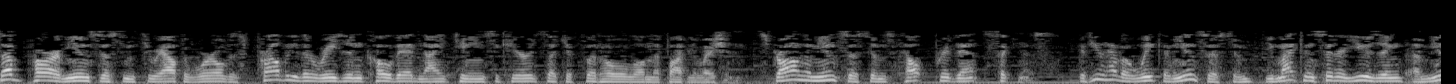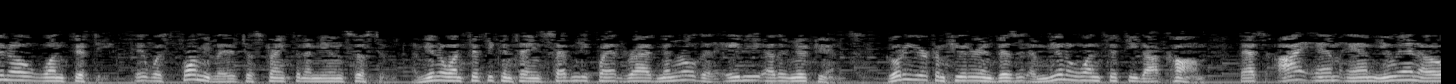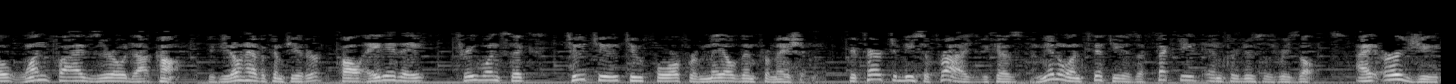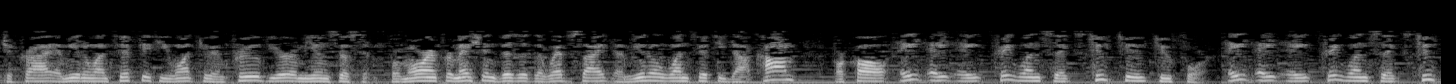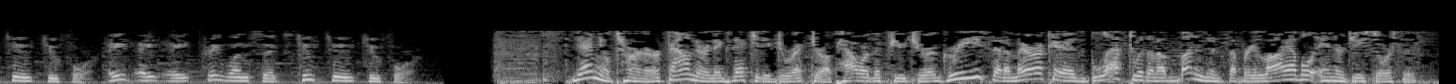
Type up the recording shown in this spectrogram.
Subpar immune system throughout the world is probably the reason COVID-19 secured such a foothold on the population. Strong immune systems help prevent sickness. If you have a weak immune system, you might consider using Immuno 150. It was formulated to strengthen immune system. Immuno 150 contains 70 plant-derived minerals and 80 other nutrients. Go to your computer and visit immuno150.com. That's I-M-M-U-N-O-150.com. If you don't have a computer, call 888-316-2224 for mailed information. Prepare to be surprised because Immuno 150 is effective and produces results. I urge you to try Immuno 150 if you want to improve your immune system. For more information, visit the website immuno150.com or call 888-316-2224. 888-316-2224. 888-316-2224. Daniel Turner, founder and executive director of Power the Future, agrees that America is blessed with an abundance of reliable energy sources.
